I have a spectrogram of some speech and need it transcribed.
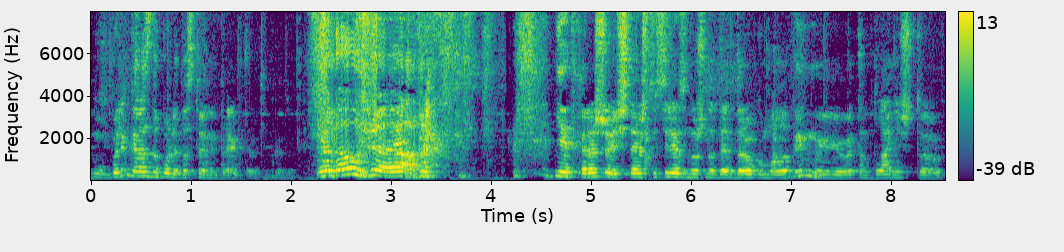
Ну, были гораздо более достойные проекты в этом году. Продолжай. Нет, хорошо, я считаю, что серьезно нужно дать дорогу молодым, и в этом плане, что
